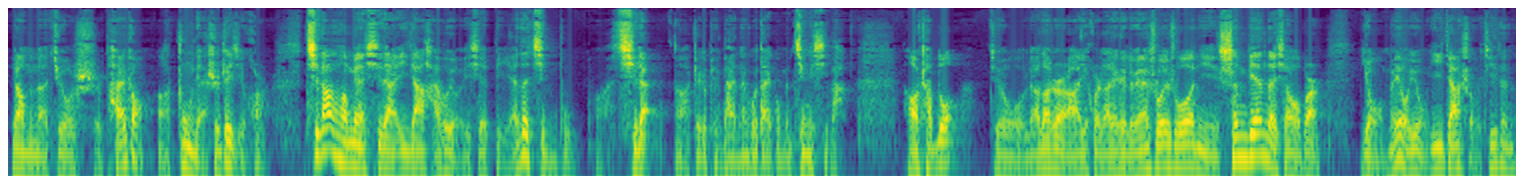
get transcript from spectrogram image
要么呢就是拍照啊，重点是这几块儿，其他的方面期待一加还会有一些别的进步啊，期待啊这个品牌能够带给我们惊喜吧。好，差不多就聊到这儿啊，一会儿大家可以留言说一说你身边的小伙伴有没有用一加手机的呢？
